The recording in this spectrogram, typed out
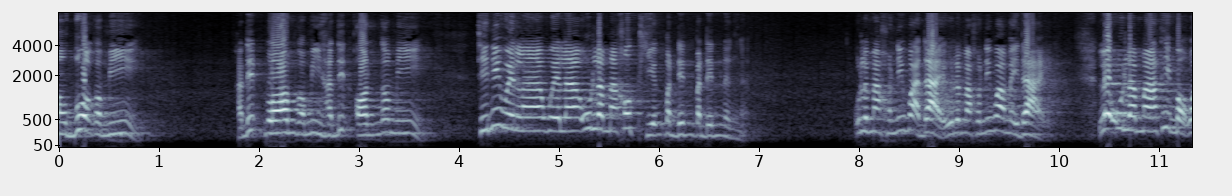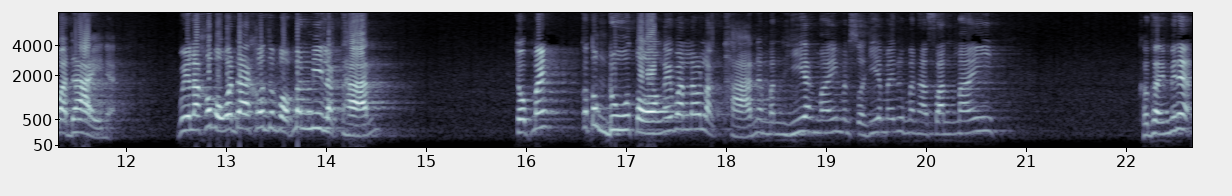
มาฎัวอ์ก็มีฮะดิษปลอมก็มีฮะดิษอ่อนก็มี ทีนี้เวลาเวลาอุลามะเขาเถียงประเด็นประเด็นหนึ่งอะอุลามะคนนี้ว่าได้ อุลามะคนนี้ว่าไม่ได้ และอุลามะที่บอกว่าได้เนี่ย เวลาเขาบอกว่าได้เขาจะบอกมันมีหลักฐาน จบไหมก็ต้องดูต่อไงว่าแล้วหลักฐานเนี่ยมันเฮี้ยไหมมันสเฮี้ยไหมหรือมันฮัสซันไหมเข้าใจไหมเนี่ย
